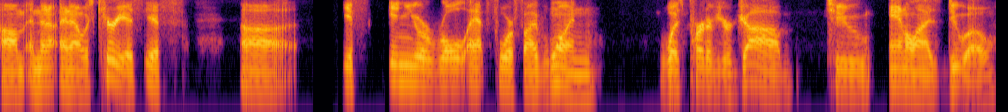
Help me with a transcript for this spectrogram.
um, and then and I was curious if if in your role at 451 was part of your job to analyze duo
